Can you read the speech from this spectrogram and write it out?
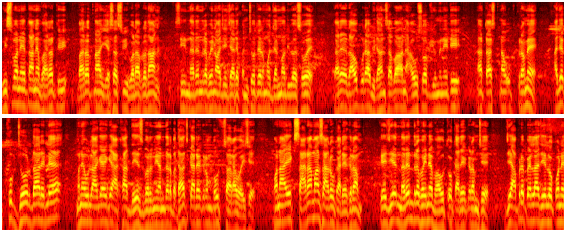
વિશ્વ નેતા અને ભારત ભારતના યશસ્વી વડાપ્રધાન શ્રી નરેન્દ્રભાઈનો આજે જ્યારે પંચોતેરમો જન્મદિવસ હોય, ત્યારે રાવપુરા વિધાનસભા અને હાઉસ ઓફ હ્યુમિનિટીના ટ્રસ્ટના ઉપક્રમે આજે ખૂબ જોરદાર એટલે મને એવું લાગે કે આખા દેશભરની અંદર બધા જ કાર્યક્રમ બહુ જ સારા હોય છે. પણ આ એક સારામાં સારો કાર્યક્રમ કે જે નરેન્દ્રભાઈને ભાવતો કાર્યક્રમ છે જે આપણે પહેલાં જે લોકોને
